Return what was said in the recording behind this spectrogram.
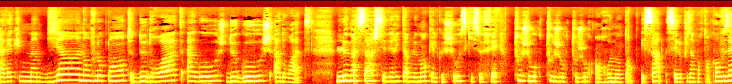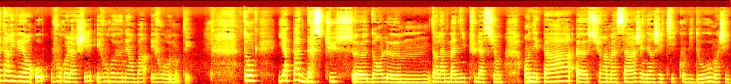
avec une main bien enveloppante de droite à gauche, de gauche à droite. Le massage, c'est véritablement quelque chose qui se fait toujours, toujours, toujours en remontant. Et ça, c'est le plus important. Quand vous êtes arrivé en haut, vous relâchez et vous revenez en bas et vous remontez. Donc, il n'y a pas d'astuce euh, dans, le, dans la manipulation. On n'est pas euh, sur un massage énergétique Kobido. Moi, j'ai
